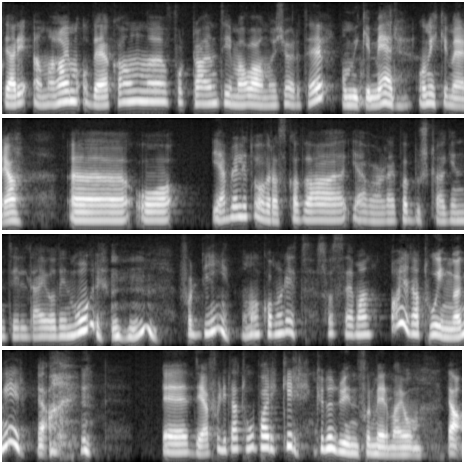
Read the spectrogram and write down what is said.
Det er i Anaheim, og det kan eh, fort ta en time eller annen å kjøre til. Om ikke mer. Om ikke mer, ja. Uh, og jeg ble litt overraska da jeg var der på bursdagen til deg og din mor. Mhm. Fordi når man kommer dit, så ser man Oi, det er to innganger. Ja. Eh, det er fordi det er to parker. Kunne du informere meg om? ja.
